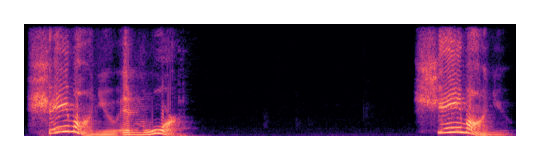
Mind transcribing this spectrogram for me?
shame on you and more. Shame on you.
